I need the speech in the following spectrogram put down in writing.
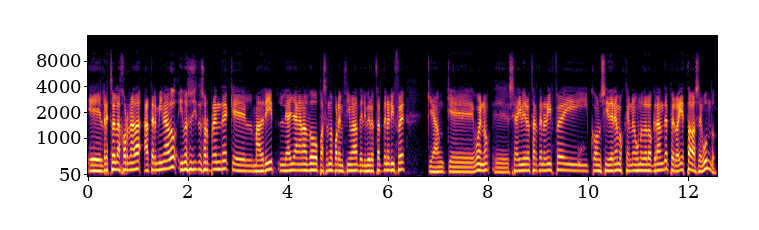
El resto de la jornada ha terminado y no sé si te sorprende que el Madrid le haya ganado pasando por encima del Iberostar Tenerife, que aunque, bueno, eh, sea Iberostar Tenerife y consideremos que no es uno de los grandes, pero ahí estaba segundo.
